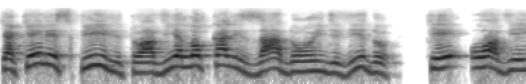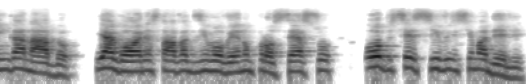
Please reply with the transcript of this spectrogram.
que aquele espírito havia localizado o indivíduo que o havia enganado e agora estava desenvolvendo um processo obsessivo em cima dele.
